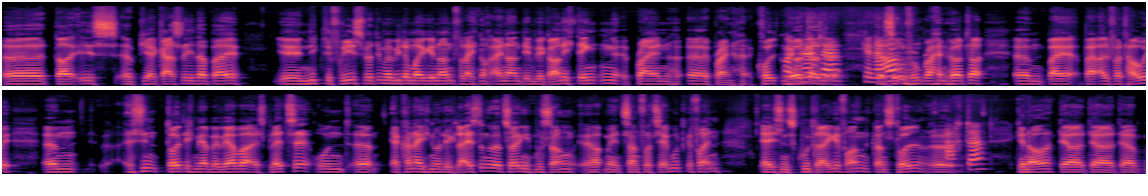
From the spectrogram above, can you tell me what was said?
äh, da ist äh, Pierre Gasly dabei. Äh, Nick de Vries wird immer wieder mal genannt, vielleicht noch einer, an den wir gar nicht denken, Brian, äh, Brian Colton, Colton Hörter, der, genau. der, Sohn von Brian Hörter ähm, bei, bei Alpha Tauri. Ähm, es sind deutlich mehr Bewerber als Plätze und äh, er kann eigentlich nur durch Leistung überzeugen. Ich muss sagen, er hat mir in Sanford sehr gut gefallen. Er ist ins Q3 gefahren, ganz toll. Äh, Achter. Genau, der, der, der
